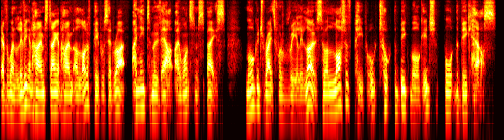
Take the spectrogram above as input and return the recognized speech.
everyone living at home, staying at home, a lot of people said, right, I need to move out. I want some space mortgage rates were really low. So a lot of people took the big mortgage, bought the big house.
